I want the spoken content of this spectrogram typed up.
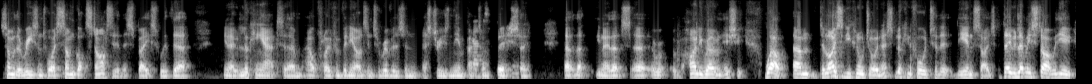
some of the reasons why some got started in this space with, uh, you know, looking at um, outflow from vineyards into rivers and estuaries and the impact Absolutely. on fish. So that, that you know that's a, a highly relevant issue. Well, um, delighted you can all join us. Looking forward to the, the insights. David, let me start with you.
